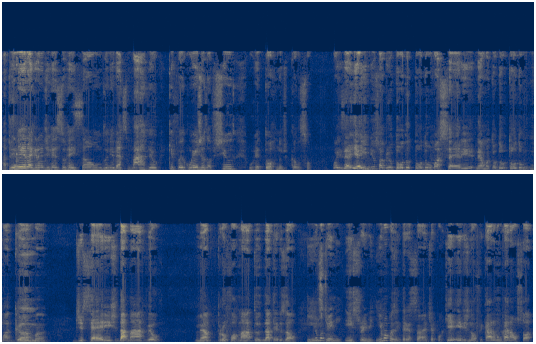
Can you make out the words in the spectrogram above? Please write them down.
A primeira grande ressurreição do universo Marvel, que foi com Agents of Shield, o retorno de Coulson. Pois é, e aí nisso abriu todo, toda uma série, né, uma, todo, toda uma gama de séries da Marvel né, pro formato da televisão. E, uma, streaming. E streaming. E uma coisa interessante é porque eles não ficaram num canal só.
